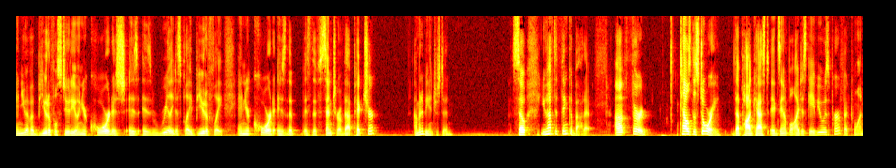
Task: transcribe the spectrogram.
and you have a beautiful studio and your cord is is is really displayed beautifully and your cord is the is the center of that picture i'm going to be interested. So you have to think about it. Uh, third tells the story the podcast example I just gave you is a perfect one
